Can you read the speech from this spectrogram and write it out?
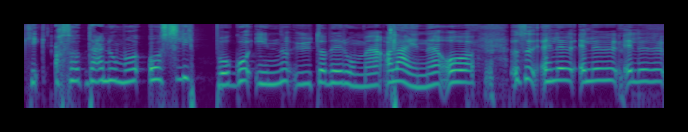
kick. Altså, det er noe med å, å slippe å gå inn og ut av det rommet aleine, eller, eller, eller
